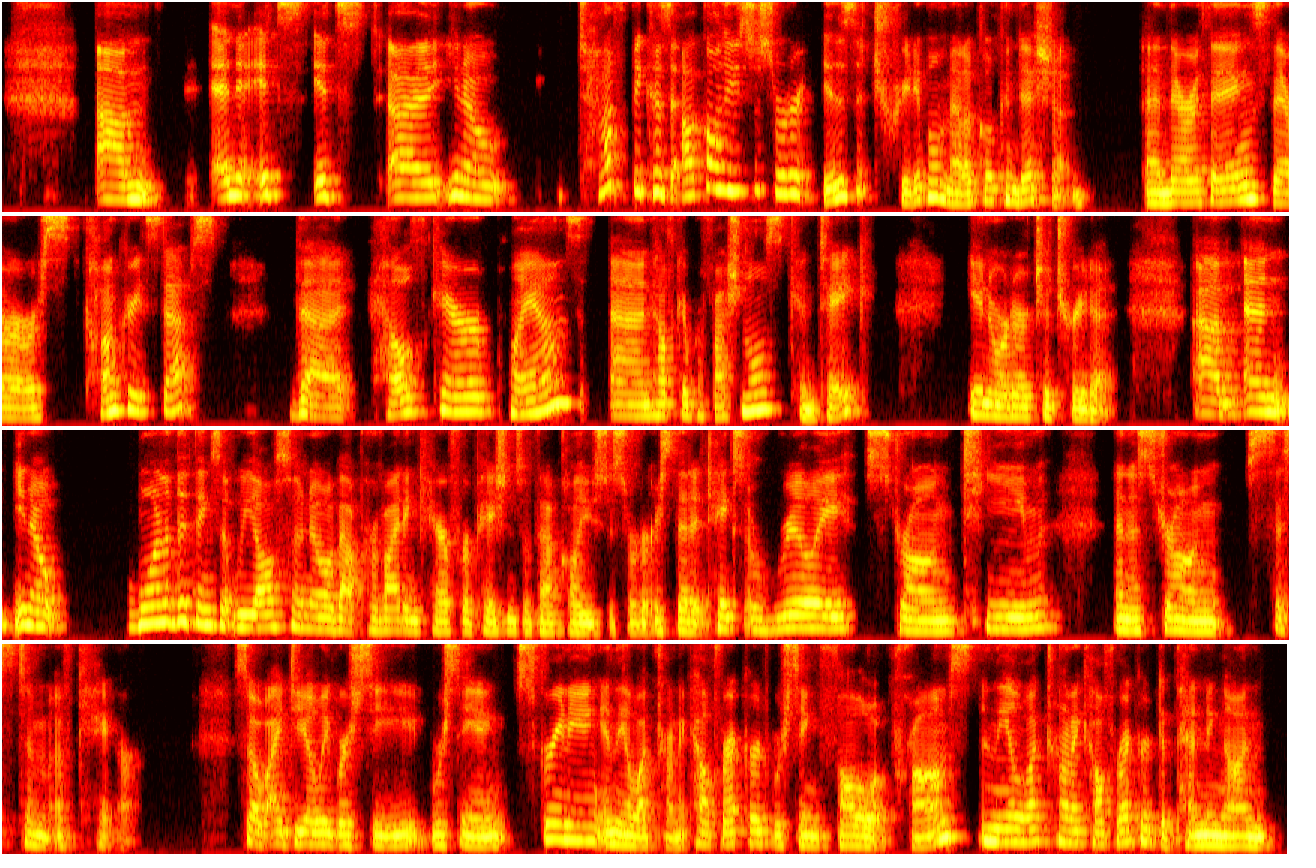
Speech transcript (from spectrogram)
Um, and it's it's uh, you know tough because alcohol use disorder is a treatable medical condition, and there are things, there are concrete steps that healthcare plans and healthcare professionals can take in order to treat it. Um, and, you know, one of the things that we also know about providing care for patients with alcohol use disorder is that it takes a really strong team and a strong system of care. So ideally, we're see we're seeing screening in the electronic health record. We're seeing follow up prompts in the electronic health record, depending on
